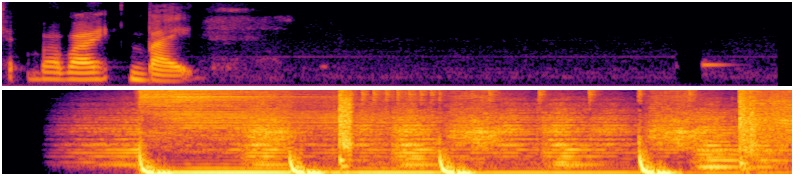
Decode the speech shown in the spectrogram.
Okay, bye-bye. Bye. Bye.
